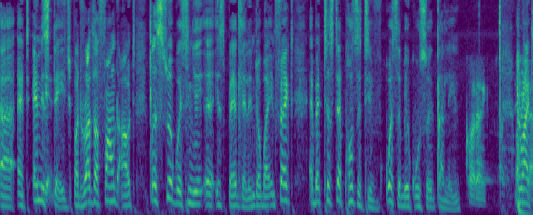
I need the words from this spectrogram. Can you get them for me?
uh, at any stage but rather found out xa sisuke kwesinye uh, isibhedlele into yoba in fact ebeteste positive kwesebekuso ekuqaleni correct all right.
